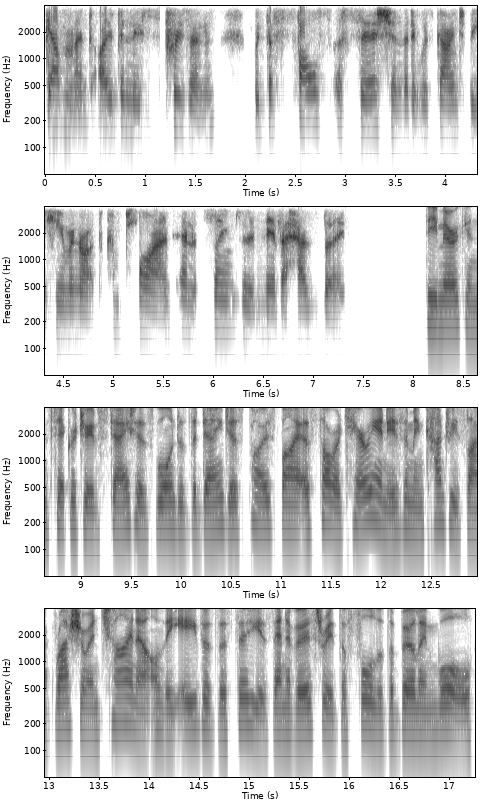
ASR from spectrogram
government opened this prison with the false assertion that it was going to be human rights compliant, and it seems that it never has been. The American Secretary of State has warned of the dangers posed by authoritarianism in countries like Russia and China on the eve of the 30th anniversary of the fall of the Berlin Wall.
